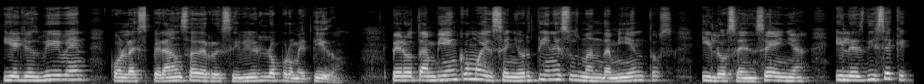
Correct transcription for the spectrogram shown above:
y ellos viven con la esperanza de recibir lo prometido. Pero también como el Señor tiene sus mandamientos y los enseña y les dice que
